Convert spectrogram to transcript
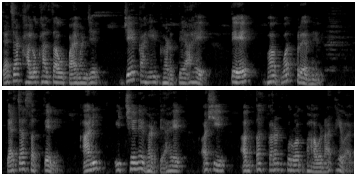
त्याच्या खालोखालचा उपाय म्हणजे जे काही घडते आहे ते भगवत प्रेरणेने त्याच्या सत्तेने आणि इच्छेने घडते आहे अशी अंतःकरणपूर्वक भावना ठेवावी.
